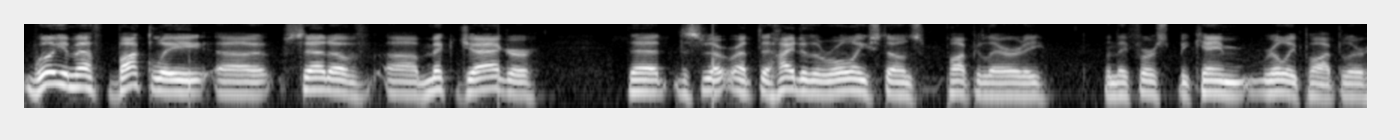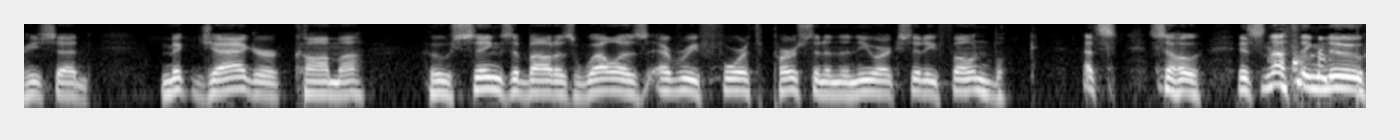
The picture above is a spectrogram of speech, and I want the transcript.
William F. Buckley uh, said of uh, Mick Jagger that this was at the height of the Rolling Stones' popularity when they first became really popular. He said, Mick Jagger, comma, who sings about as well as every fourth person in the New York City phone book. That's so. It's nothing new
